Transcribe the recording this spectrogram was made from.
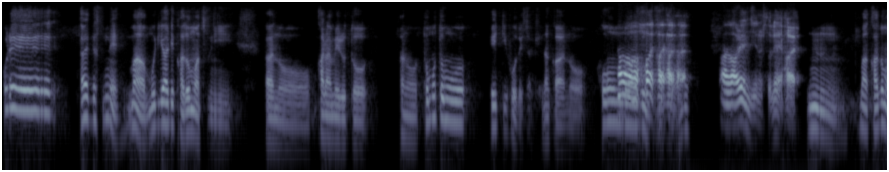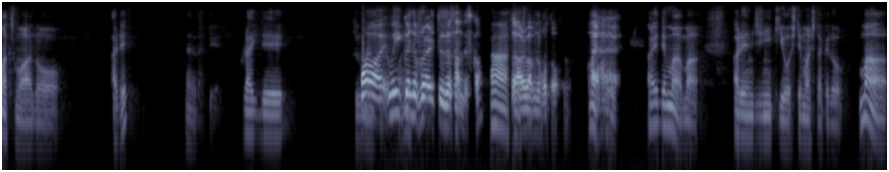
これ、あれですね。まあ、無理やり門松に、あの、絡めると、あの、ともとも84でしたっけ？なんかあの、ホーンああ、はい。はいはいはい。あの、アレンジの人ね。はい。うん。まあ、角松もあの、あれ？なんだっけ？フライデーああ、 Weekend Fly to the Sun ですかああ、アルバムのこと。はいはいはい。あれでまあまあ、アレンジに起用してましたけど、ま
